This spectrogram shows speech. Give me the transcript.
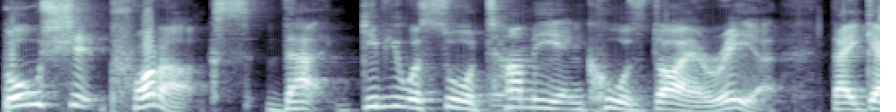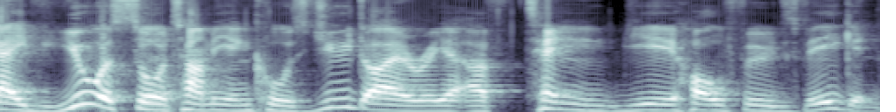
bullshit products that give you a sore tummy and cause diarrhea. They gave you a sore tummy and caused you diarrhea. A ten-year Whole Foods vegan.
